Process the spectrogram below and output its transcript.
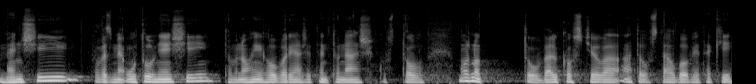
menší, povedzme útulnejší. To mnohí hovoria, že tento náš kostol možno tou veľkosťou a tou stavbou je taký,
